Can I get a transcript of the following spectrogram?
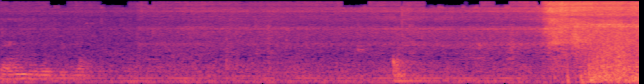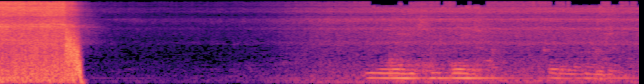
குழம்பு ஊற்றிக்கலாம் இது ஒரு விசில் போதும். போடலாம்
